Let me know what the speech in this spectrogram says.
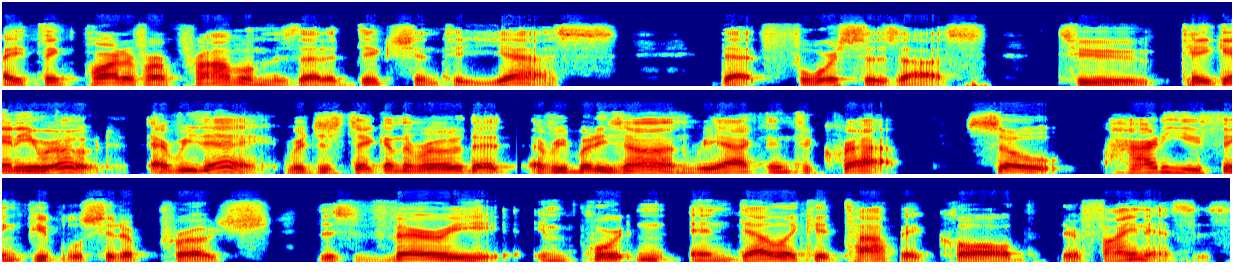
I think part of our problem is that addiction to yes that forces us to take any road every day. We're just taking the road that everybody's on, reacting to crap. So, how do you think people should approach this very important and delicate topic called their finances?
